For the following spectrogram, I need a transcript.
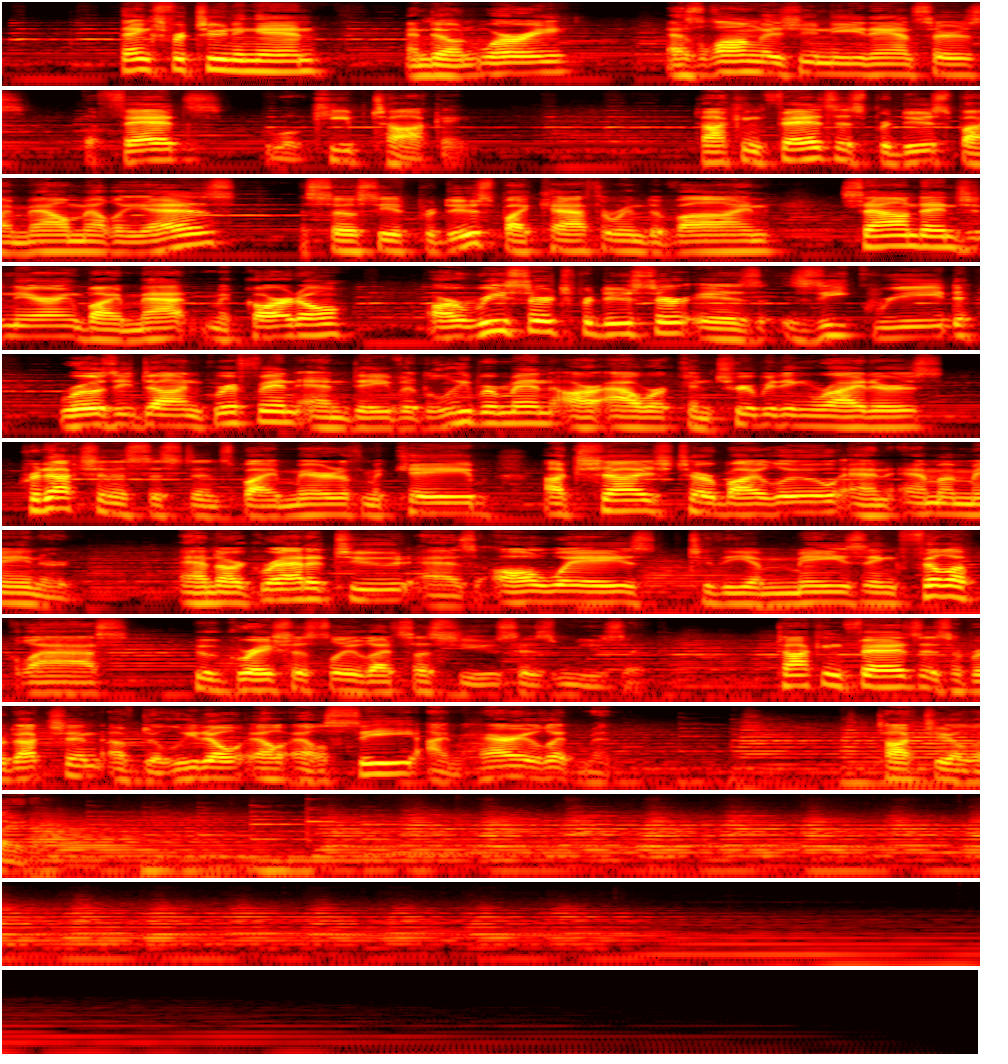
Thanks for tuning in, and don't worry, as long as you need answers, the feds will keep talking. Talking Feds is produced by Mal Meliez, associate produced by Catherine Devine, sound engineering by Matt McArdle. Our research producer is Zeke Reed. Rosie Don Griffin and David Lieberman are our contributing writers. Production assistants by Meredith McCabe, Akshaj Terbailu, and Emma Maynard. And our gratitude, as always, to the amazing Philip Glass who graciously lets us use his music. Talking Feds is a production of Delito LLC. I'm Harry Littman. Talk to you later.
